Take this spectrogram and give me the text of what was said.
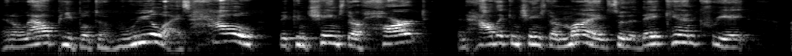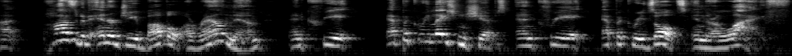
and allow people to realize how they can change their heart and how they can change their mind so that they can create a positive energy bubble around them and create epic relationships and create epic results in their life.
